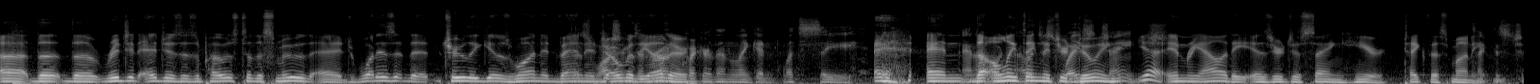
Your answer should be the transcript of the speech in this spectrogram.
Uh, the the rigid edges as opposed to the smooth edge. What is it that truly gives one advantage over the other? quicker than Lincoln. Let's see. And, and, And the would- only thing that you're doing, change. yeah, in reality, is you're just saying, "Here, take this money." Take this ch-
